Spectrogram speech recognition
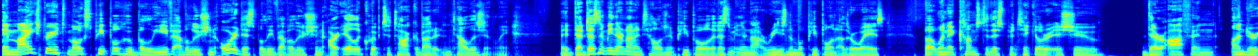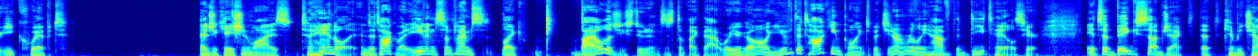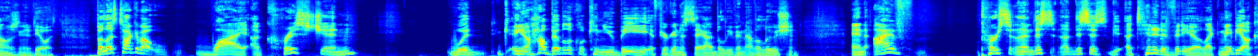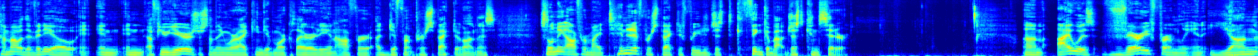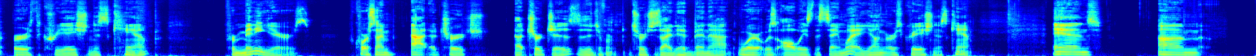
in my experience, most people who believe evolution or disbelieve evolution are ill equipped to talk about it intelligently. It, that doesn't mean they're not intelligent people. It doesn't mean they're not reasonable people in other ways. But when it comes to this particular issue, they're often under equipped education wise to handle it and to talk about it. Even sometimes like biology students and stuff like that, where you go, oh, you have the talking points, but you don't really have the details here. It's a big subject that can be challenging to deal with. But let's talk about why a Christian would, you know, how biblical can you be if you're going to say, I believe in evolution? And I've personally, this uh, this is a tentative video. Like maybe I'll come out with a video in, in, in a few years or something where I can give more clarity and offer a different perspective on this. So let me offer my tentative perspective for you to just think about, just consider. Um, I was very firmly in young Earth creationist camp for many years. Of course, I'm at a church, at churches, the different churches I had been at, where it was always the same way, young Earth creationist camp. And um,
